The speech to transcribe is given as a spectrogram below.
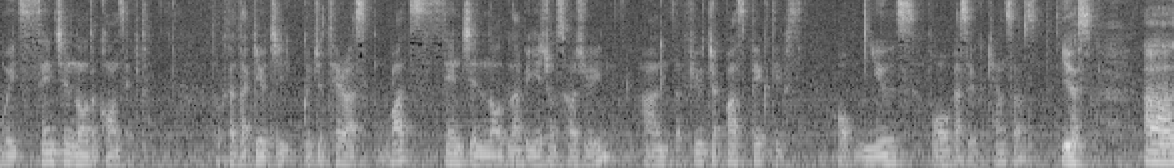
with sentinel node concept. Dr. Takeuchi, could you tell us what's sentinel node navigation surgery and the future perspectives of NEWS for gastric cancers? Yes. Uh,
